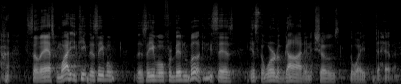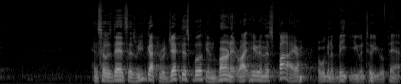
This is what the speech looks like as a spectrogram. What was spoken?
so they ask him, Why do you keep this evil, this evil forbidden book? And he says, It's the Word of God, and it shows the way to heaven. And so his dad says, Well, you've got to reject this book and burn it right here in this fire, or we're going to beat you until you repent.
